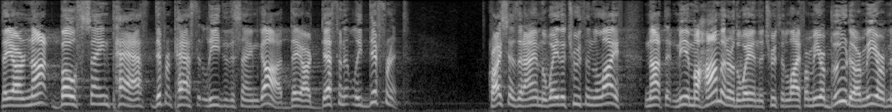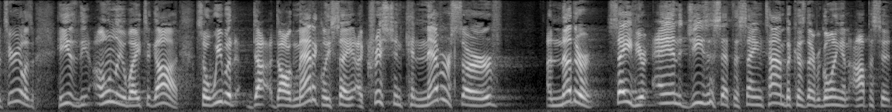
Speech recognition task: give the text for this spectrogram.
they are not both same path, different paths that lead to the same God. They are definitely different. Christ says that I am the way, the truth, and the life. Not that me and Muhammad are the way and the truth and the life, or me or Buddha, or me or materialism. He is the only way to God. So we would do- dogmatically say a Christian can never serve another Savior and Jesus at the same time because they were going in opposite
